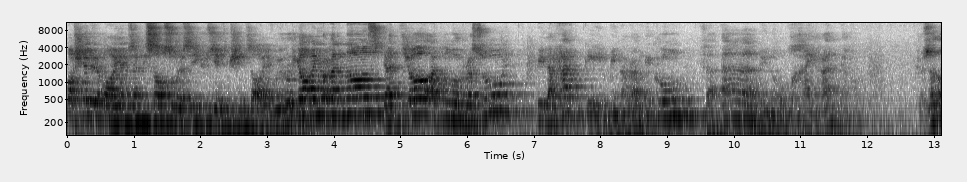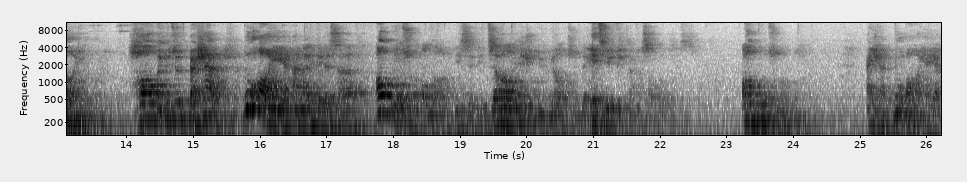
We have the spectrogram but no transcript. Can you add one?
Başka bir ayemize Nisa suresi 170. ayet buyurur. Ya eyyuhel nas kad ca'akumur rasul bil hakki min rabbikum fe aminu hayran lekum. Güzel ayet. Hamı bütün bəşər bu ayəyə əməl eləsə, and olsun Allahın izzəti, cəlalı ki, dünya üzrində heç bir fitnə fəsad olmaz. And olsun Allah. Əgər bu ayəyə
